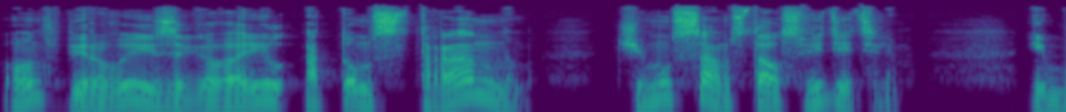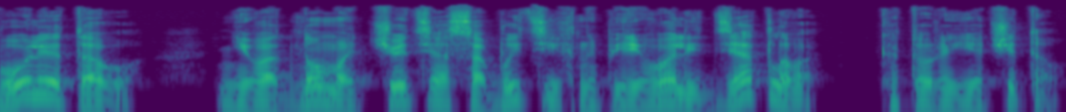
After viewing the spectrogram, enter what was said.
он впервые заговорил о том странном, чему сам стал свидетелем. И более того, ни в одном отчете о событиях на перевале Дятлова, который я читал,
